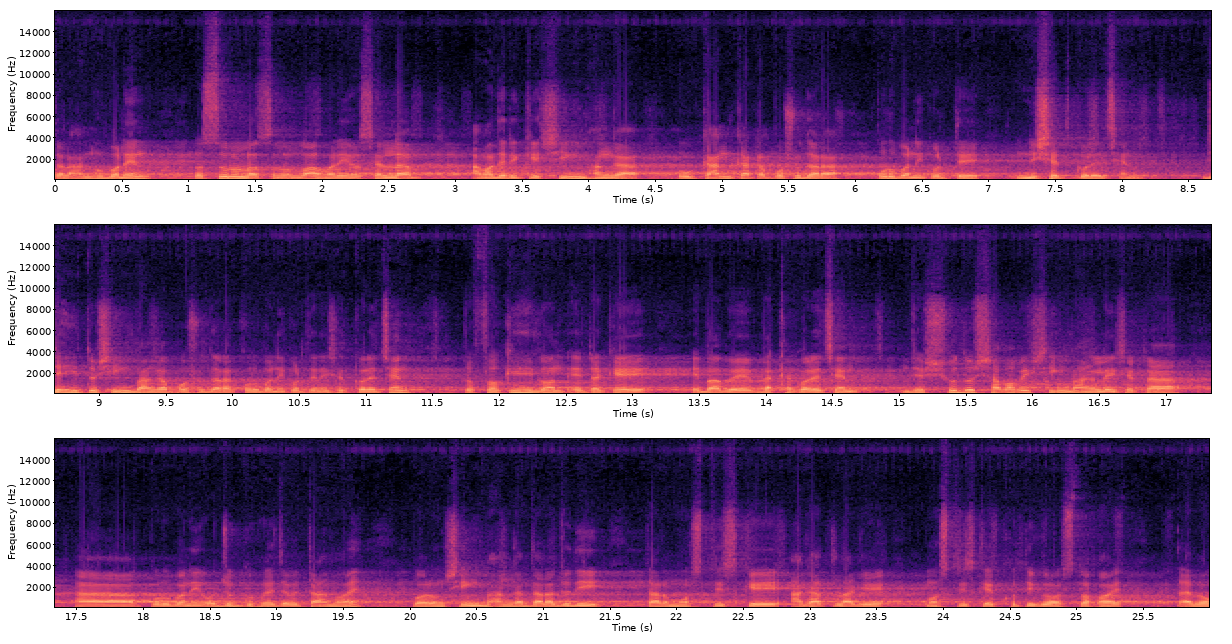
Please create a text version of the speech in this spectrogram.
তাল আনহু বলেন রসুল্লাহ সাল্লাহ আলী আসাল্লাম আমাদেরকে শিং ভাঙ্গা ও কান কাটা পশু দ্বারা কোরবানি করতে নিষেধ করেছেন। যেহেতু শিং ভাঙ্গা পশু দ্বারা কোরবানি করতে নিষেধ করেছেন, তো ফকিহগণ এটাকে এভাবে ব্যাখ্যা করেছেন যে শুধু স্বাভাবিক শিং ভাঙলেই সেটা কোরবানি অযোগ্য হয়ে যাবে তা নয়, বরং শিং ভাঙ্গার দ্বারা যদি তার মস্তিষ্কে আঘাত লাগে, মস্তিষ্কে ক্ষতিগ্রস্ত হয় এবং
